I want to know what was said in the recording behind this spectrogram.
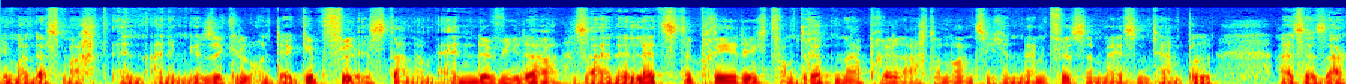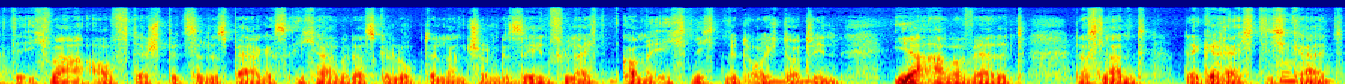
wie man das macht in einem Musical. Und der Gipfel ist dann am Ende wieder seine letzte Predigt vom 3. April 98 in Memphis im Mason Temple, als er sagte, ich war auf der Spitze des Berges, ich habe das gelobte Land schon gesehen, vielleicht komme ich nicht mit euch dorthin, ihr aber werdet das Land der Gerechtigkeit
